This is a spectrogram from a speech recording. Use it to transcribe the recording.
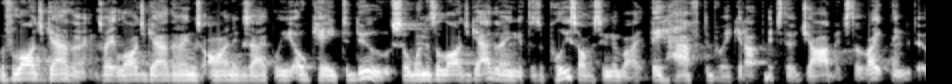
with large gatherings, right? Large gatherings aren't exactly okay to do. So when there's a large gathering, if there's a police officer nearby, they have to break it up. It's their job. It's the right thing to do.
